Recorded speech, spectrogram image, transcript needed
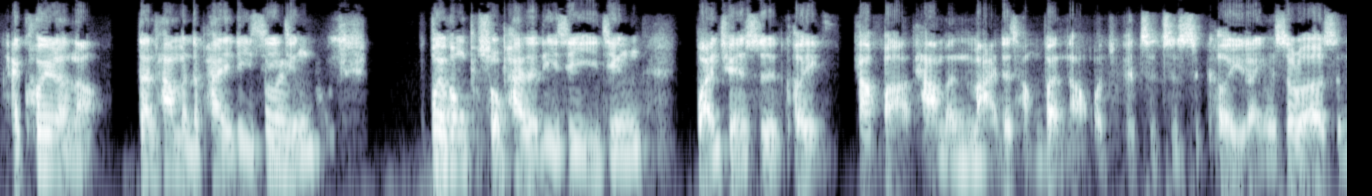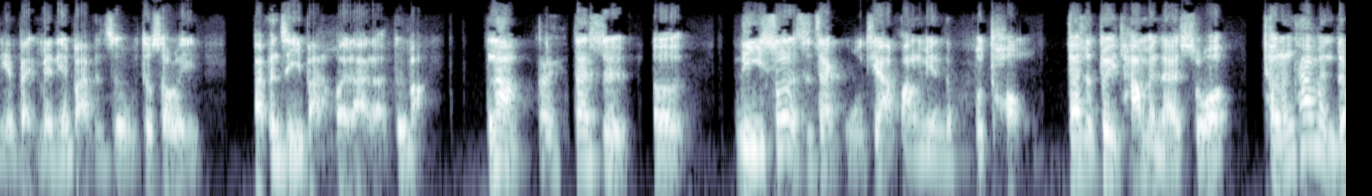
还亏了呢，但他们的派利息已经，汇丰所派的利息已经。完全是可以他把他们买的成本呢，我觉得这这是可以的，因为收了二十年百每年百分之五都收了一百分之一百回来了，对吗？那对，但是呃，你说的是在股价方面的不同，但是对他们来说，可能他们的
